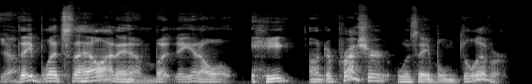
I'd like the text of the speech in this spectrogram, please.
Yeah. They blitzed the hell out of him, but you know he under pressure was able to deliver.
